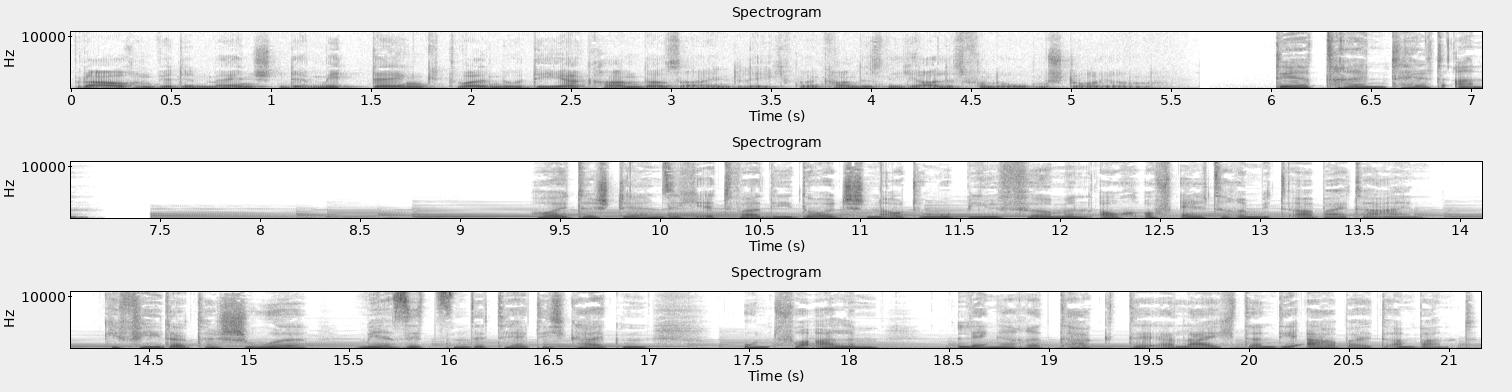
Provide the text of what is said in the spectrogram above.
brauchen wir den Menschen, der mitdenkt, weil nur der kann das eigentlich. Man kann das nicht alles von oben steuern. Der Trend hält an. Heute stellen sich etwa die deutschen Automobilfirmen auch auf ältere Mitarbeiter ein. Gefederte Schuhe, mehr sitzende Tätigkeiten und vor allem längere Takte erleichtern die Arbeit am Band.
